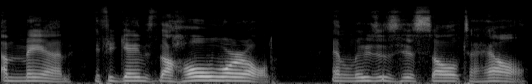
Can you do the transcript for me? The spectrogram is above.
a man if he gains the whole world and loses his soul to hell?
